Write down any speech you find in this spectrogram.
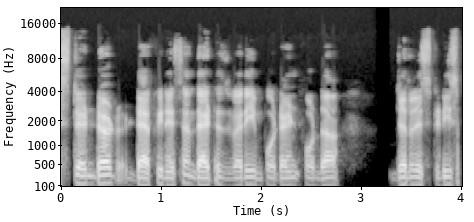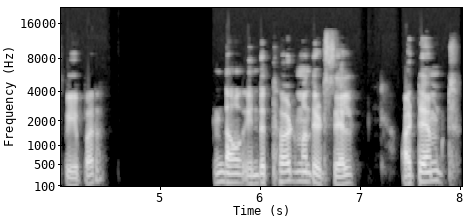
standard definition that is very important for the general studies paper. Now in the third month itself, attempt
